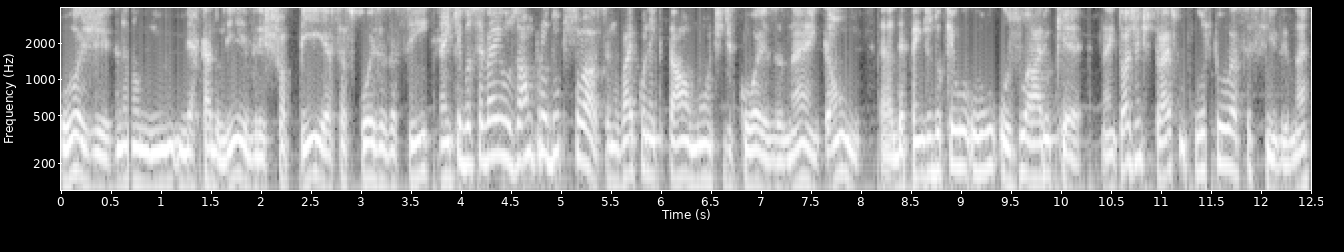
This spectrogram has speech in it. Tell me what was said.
hoje no Mercado Livre, Shopee, essas coisas assim, em que você vai usar um produto só, você não vai conectar um monte de coisas, né? Então, é, depende do que o, o usuário quer. Né? Então, a gente traz com custo acessível, né?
